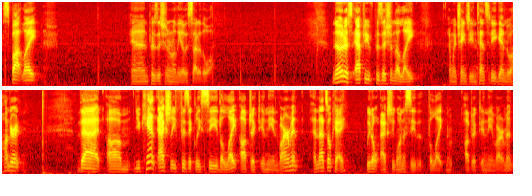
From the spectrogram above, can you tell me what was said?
spotlight and position it on the other side of the wall. Notice after you've positioned the light, I'm going to change the intensity again to 100, that um, you can't actually physically see the light object in the environment, and that's okay. We don't actually want to see the, the light object in the environment.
